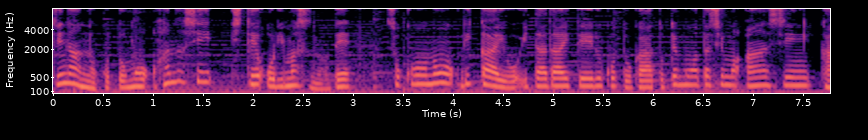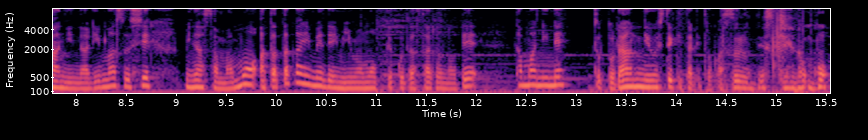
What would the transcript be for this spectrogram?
次男のこともお話ししておりますのでそこの理解をいただいていることがとても私も安心感になりますし皆様も温かい目で見守ってくださるのでたまにねちょっと乱入してきたりとかするんですけれども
